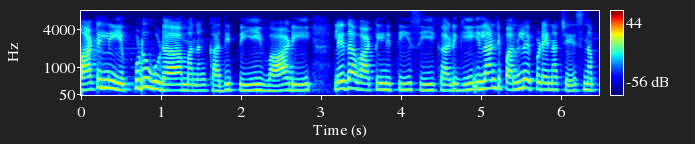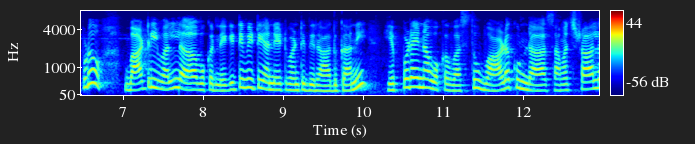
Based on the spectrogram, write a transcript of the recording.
వాటిల్ని ఎప్పుడూ కూడా మనం కదిపి వాడి లేదా వాటిల్ని తీసి కడిగి ఇలాంటి పనులు ఎప్పుడైనా చేసినప్పుడు వాటి వల్ల ఒక నెగిటివిటీ అనేటువంటిది రాదు. కానీ ఎప్పుడైనా ఒక వస్తువు వాడకుండా సంవత్సరాల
